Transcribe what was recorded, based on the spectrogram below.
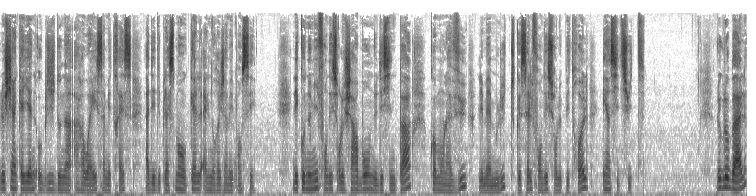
Le chien Cayenne oblige Donna Haraway, sa maîtresse, à des déplacements auxquels elle n'aurait jamais pensé. L'économie fondée sur le charbon ne dessine pas, comme on l'a vu, les mêmes luttes que celles fondées sur le pétrole, et ainsi de suite. Le global,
